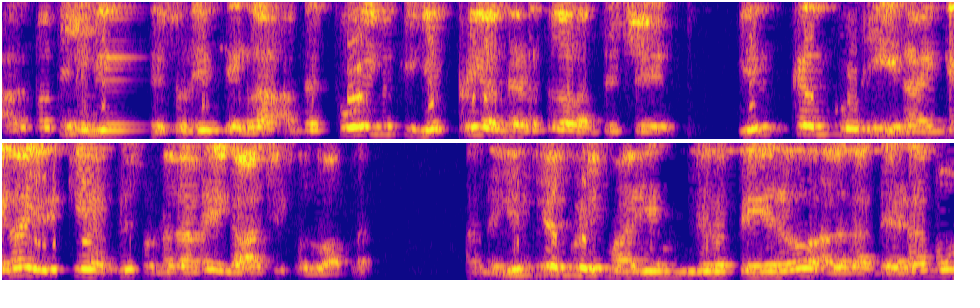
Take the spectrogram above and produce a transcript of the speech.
அதை பத்தி நீங்க சொல்லியிருக்கீங்களா? அந்த கோயிலுக்கு எப்படி அந்த இடத்துல வந்துச்சு? இருக்கங்குடி நான் இங்கதான் இருக்கேன் அப்படின்னு சொன்னதாக எங்க ஆட்சி சொல்லுவாங்க. அந்த இருக்கங்குடி மாரியம்ங்கிற பேரோ அல்லது அந்த இடமோ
